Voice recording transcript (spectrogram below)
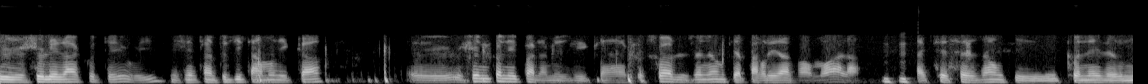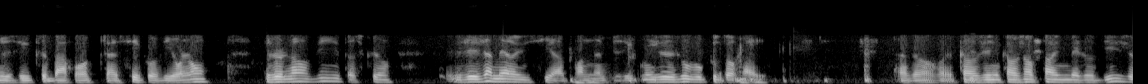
Euh, Je l'ai là à côté, oui. C'est un petit harmonica. Euh, je ne connais pas la musique. Hein. Que ce soit le jeune homme qui a parlé avant moi, là, avec ses 16 ans, qui connaît la musique baroque, classique au violon, je l'envie parce que j'ai jamais réussi à apprendre la musique, mais je joue beaucoup d'oreilles. Alors, euh, quand, j'entends une mélodie, je,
